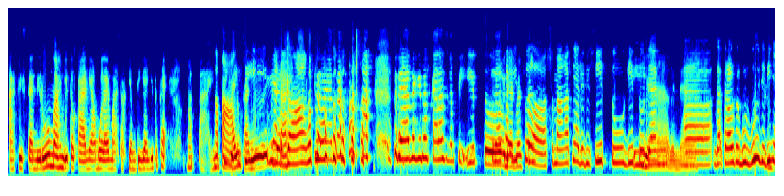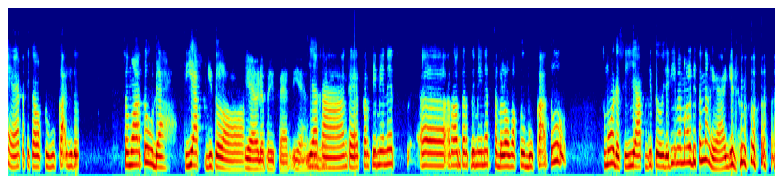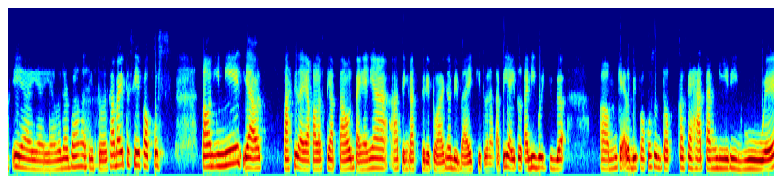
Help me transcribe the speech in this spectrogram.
asisten di rumah gitu kan, yang mulai masak jam 3 gitu kayak ngapain, ngapain sih? gitu kan sih dulu, iya bener kan? banget Ternyata, ternyata kita sekarang seperti itu. ternyata dan itu maksudnya- loh semangatnya ada di situ gitu iya, dan eh, nggak terlalu terburu-buru jadinya ya ketika waktu buka gitu semua tuh udah siap gitu loh ya udah prepare, iya. Iya kan kayak 30 minutes eh, around 30 minutes sebelum waktu buka tuh semua udah siap gitu jadi memang lebih tenang ya gitu Iya iya iya benar banget itu. Sama itu sih fokus tahun ini ya pasti lah ya kalau setiap tahun pengennya ah, tingkat spiritualnya lebih baik gitu. Nah tapi ya itu tadi gue juga em, kayak lebih fokus untuk kesehatan diri gue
